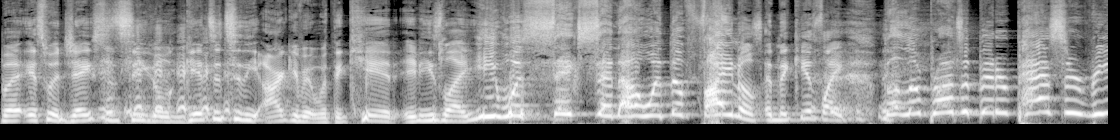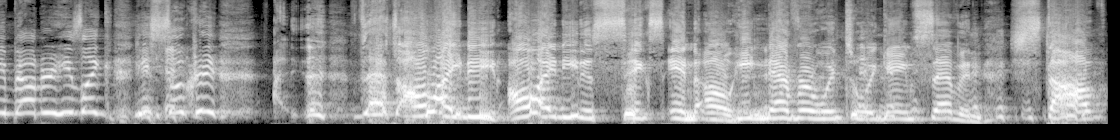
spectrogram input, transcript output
but it's when Jason Segel gets into the argument with the kid, and he's like, "He was six and zero in the finals," and the kid's like, "But LeBron's a better passer, rebounder. He's like, he's so great. That's all I need. All I need is six and zero. He never went to a game seven. Stop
